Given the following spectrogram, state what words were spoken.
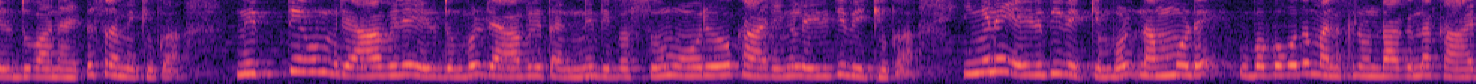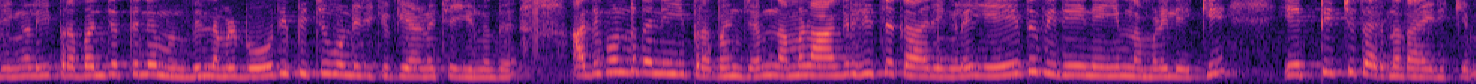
എഴുതുവാനായിട്ട് ശ്രമിക്കുക. നിത്യവും രാവിലെ എഴുതുമ്പോൾ രാവിലെ തന്നെ ദിവസവും ഓരോ കാര്യങ്ങൾ എഴുതി വയ്ക്കുക ഇങ്ങനെ എഴുതി വയ്ക്കുമ്പോൾ നമ്മുടെ ഉപബോധ മനസ്സിലുണ്ടാകുന്ന കാര്യങ്ങൾ ഈ പ്രപഞ്ചത്തിന്റെ മുൻപിൽ നമ്മൾ ബോധിപ്പിച്ചുകൊണ്ടിരിക്കുകയാണ് ചെയ്യുന്നത്. അതുകൊണ്ട് തന്നെ ഈ പ്രപഞ്ചം നമ്മൾ ആഗ്രഹിച്ച കാര്യങ്ങളെ ഏതു വിധേനയും നമ്മളിലേക്ക് എത്തിച്ചു തരുന്നതായിരിക്കും.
